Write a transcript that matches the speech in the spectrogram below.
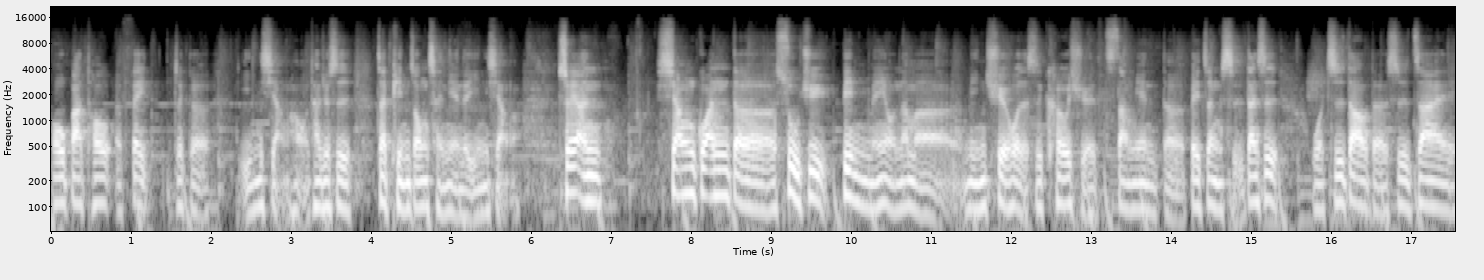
Old Bottle Effect 这个影响哈，它就是在瓶中陈年的影响啊。虽然相关的数据并没有那么明确，或者是科学上面的被证实，但是我知道的是在。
